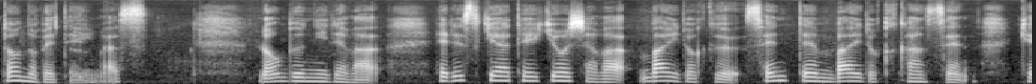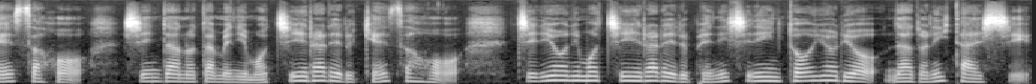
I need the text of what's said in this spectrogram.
と述べています。論文2では、ヘルスケア提供者は梅毒、先天梅毒感染、検査法、診断のために用いられる検査法、治療に用いられるペニシリン投与量などに対し、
